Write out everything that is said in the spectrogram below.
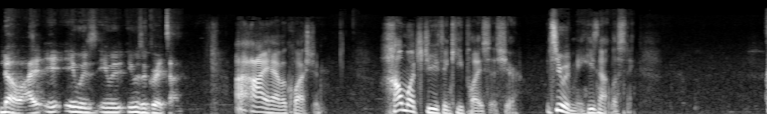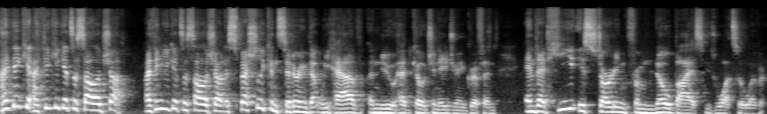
no, I it, it, was it was it was a great time. I, I have a question. How much do you think he plays this year? It's you and me. He's not listening. I think I think he gets a solid shot. I think he gets a solid shot, especially considering that we have a new head coach in Adrian Griffin and that he is starting from no biases whatsoever.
